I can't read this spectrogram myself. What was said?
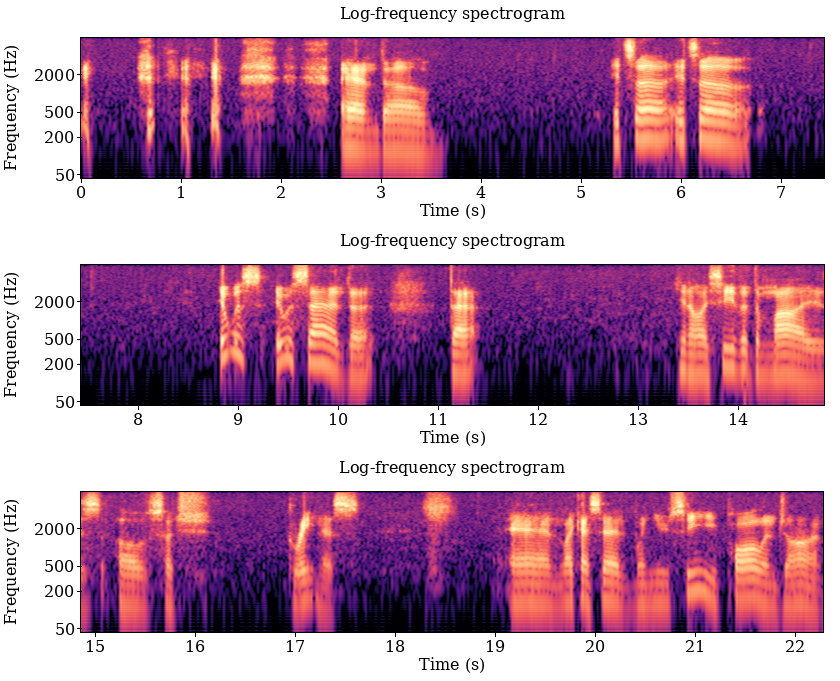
and um, it's a it's a it was it was sad that that you know I see the demise of such greatness and like I said, when you see Paul and John,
